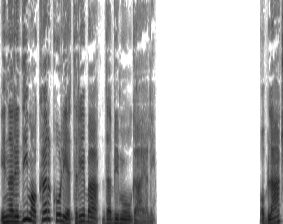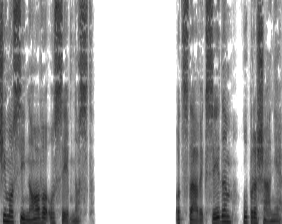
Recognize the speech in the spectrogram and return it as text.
in naredimo karkoli je treba, da bi mu ugajali. Oblačimo si novo osebnost. Odstavek 7. Vprašanje.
